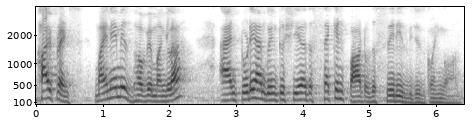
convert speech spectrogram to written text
Hi friends, my name is Bhavya Mangla and today I'm going to share the second part of the series which is going on.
